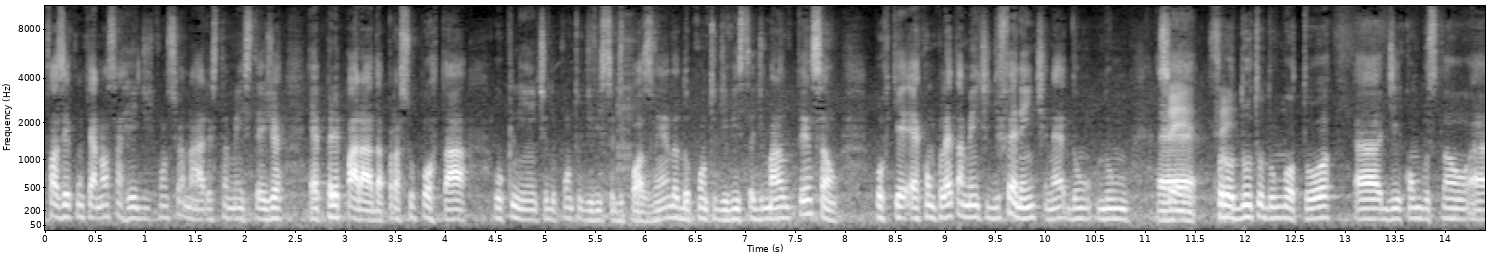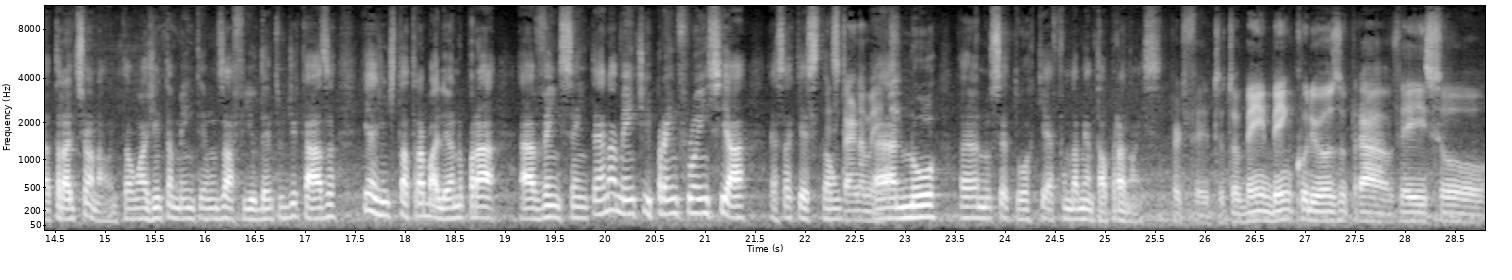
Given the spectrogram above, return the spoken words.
fazer com que a nossa rede de funcionários também esteja é, preparada para suportar o cliente do ponto de vista de pós-venda, do ponto de vista de manutenção, porque é completamente diferente né, de um, de um é, produto de um motor uh, de combustão uh, tradicional. Então a gente também tem um desafio dentro de casa e a gente está trabalhando para uh, vencer internamente e para influenciar essa questão no, no setor que é fundamental para nós. Perfeito. Estou bem, bem curioso para ver isso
